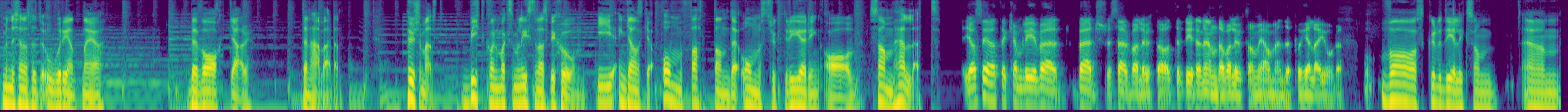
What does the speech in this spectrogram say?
men det kändes lite orent när jag bevakar den här världen. Hur som helst, bitcoin-maximalisternas vision är en ganska omfattande omstrukturering av samhället. Jag ser att det kan bli värld, världsreservvaluta och att det blir den enda valutan vi använder på hela jorden. Och vad skulle det liksom... Um,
